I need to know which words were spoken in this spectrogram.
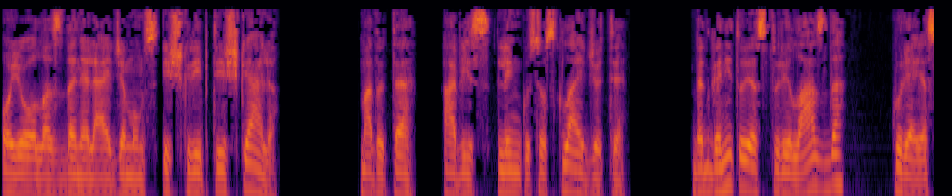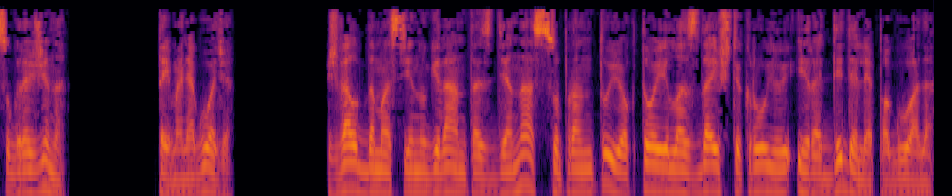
o jo lasda neleidžia mums iškrypti iš kelio. Matote, avys linkusios klaidžioti, bet ganytojas turi lasdą, kurią jas sugražina. Tai mane godžia. Žvelgdamas į nugyventas dienas, suprantu, jog toji lasda iš tikrųjų yra didelė paguoda.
